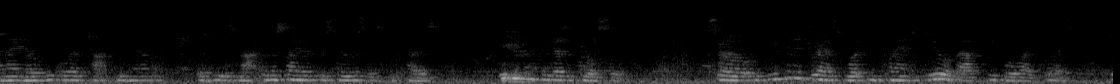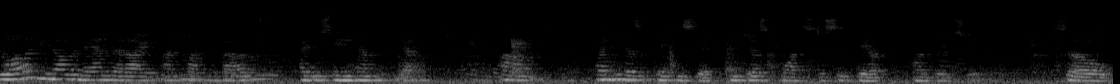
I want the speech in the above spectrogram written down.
And I know people have talked to him, but he is not gonna sign up for services because he doesn't feel safe. So if you could address what you plan to do about people like this. Do all of you know the man that I, I'm talking about? Have you seen him? Yeah. Um, and he doesn't think he's sick, he just wants to sit there on Third Street. So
